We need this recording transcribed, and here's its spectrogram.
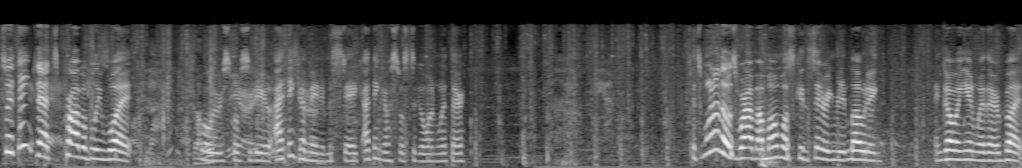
So I think that's probably what what we were supposed to do. I think I made a mistake. I think I was supposed to go in with her. It's one of those where I'm, I'm almost considering reloading and going in with her, but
